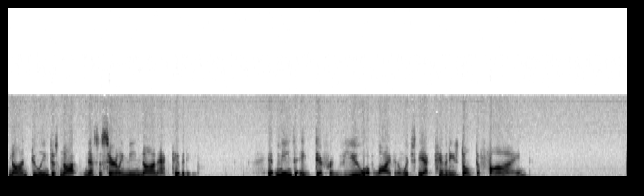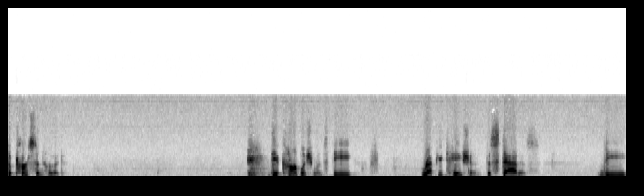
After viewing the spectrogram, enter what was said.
Non-doing does not necessarily mean non-activity. It means a different view of life in which the activities don't define the personhood. The accomplishments, the reputation, the status, the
